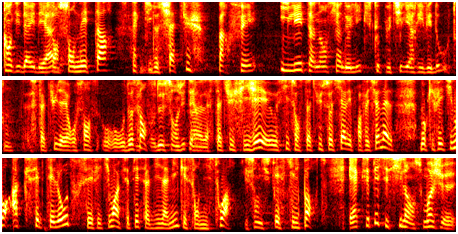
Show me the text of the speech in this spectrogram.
candidat idéal Dans son état statique, de statut. parfait. Il est un ancien de l'X, que peut-il y arriver d'autre? Statut d'ailleurs au sens, aux deux sens. Aux deux sens du terme. La statut figé et aussi son statut social et professionnel. Donc effectivement, accepter l'autre, c'est effectivement accepter sa dynamique et son histoire. Et son histoire. Et ce qu'il porte. Et accepter ces silences. Moi, je,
